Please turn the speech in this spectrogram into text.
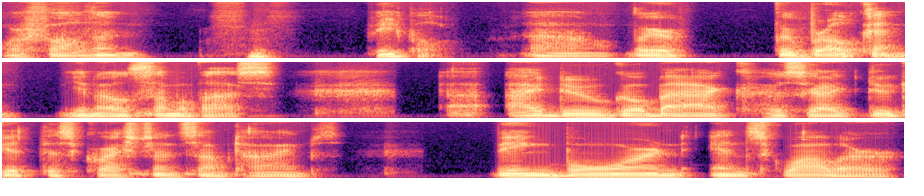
we're fallen people. Uh, we're we're broken. You know, some of us. Uh, I do go back because I do get this question sometimes. Being born in squalor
